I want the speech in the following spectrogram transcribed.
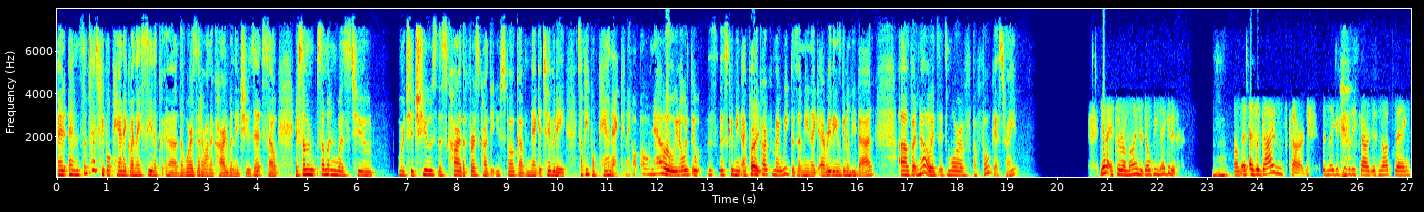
And, and sometimes people panic when they see the uh, the words that are on a card when they choose it. So if someone someone was to were to choose this card, the first card that you spoke of, negativity, some people panic and they go, "Oh no, you know, this this could mean I pulled Right. a card for my week. Does it mean like everything is going to be bad?" Um, but no, it's it's more of a focus, right? Yeah, it's a reminder. Don't be negative. Hmm Um, and as a guidance card, the negativity card is not saying,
